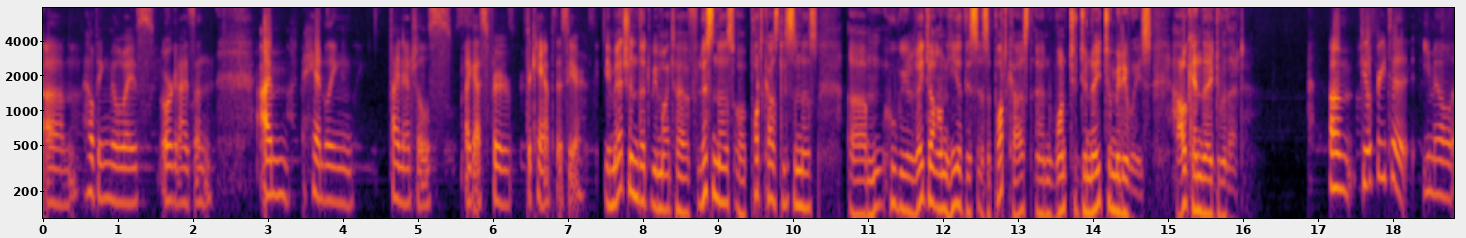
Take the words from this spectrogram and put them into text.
um, helping Milliways organize, and I'm handling financials, I guess, for the camp this year. Imagine that we might have listeners or podcast listeners um, who will later on hear this as a podcast and want to donate to Milliways. How can they do that? Um, feel free to email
